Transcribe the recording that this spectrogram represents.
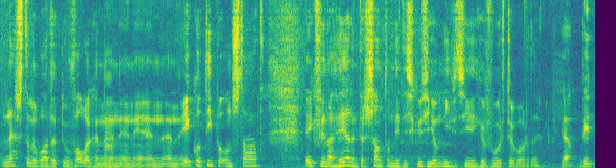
nestelen waar er toevallig een, een, een, een, ecotype ontstaat. Ik vind dat heel interessant om die discussie opnieuw zien gevoerd te worden. Ja, Piet,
